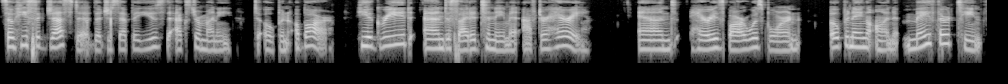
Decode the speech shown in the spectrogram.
So he suggested that Giuseppe use the extra money to open a bar. He agreed and decided to name it after Harry. And Harry's Bar was born, opening on May 13th,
